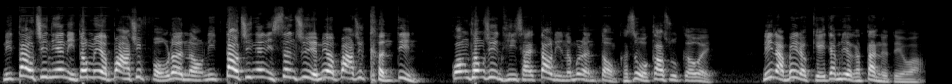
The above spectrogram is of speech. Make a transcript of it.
你到今天你都没有办法去否认哦，你到今天你甚至也没有办法去肯定。光通讯题材到底能不能动？可是我告诉各位，你哪边有给掉，你有个蛋的丢啊！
